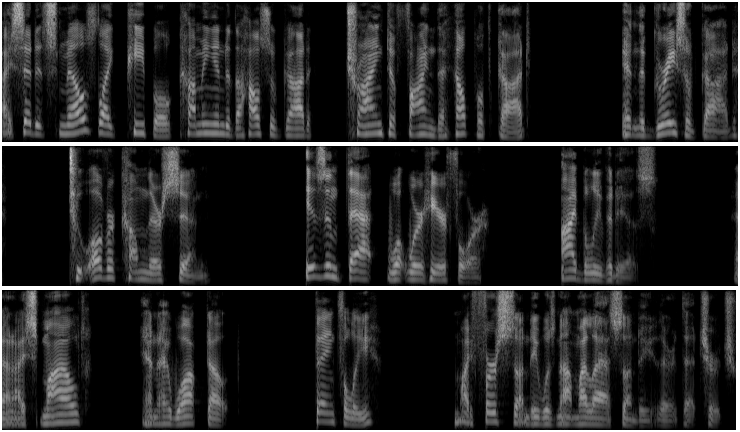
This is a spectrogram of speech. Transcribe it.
I said, it smells like people coming into the house of God trying to find the help of God and the grace of God to overcome their sin. Isn't that what we're here for? I believe it is. And I smiled and I walked out. Thankfully, my first Sunday was not my last Sunday there at that church.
